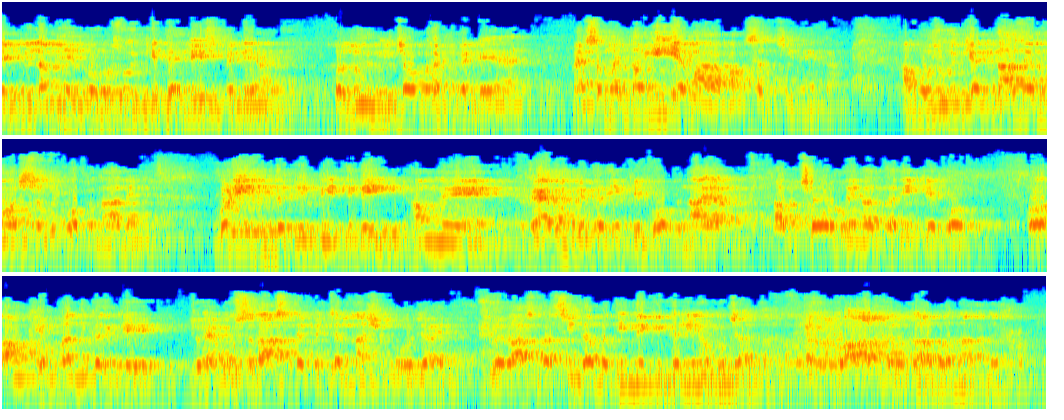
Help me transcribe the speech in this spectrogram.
एक लम्हे को हजूर की दहलीज पे ले आए, हजूर की चौखट पे ले आए। मैं समझता हूँ यही हमारा मकसद जीने का। हम हजूर के अंदाजे मुआशरत को अपना लें बड़ी ज़िंदगी बीत गई। हमने गैरों के तरीके को अपनाया। अब छोड़ दें हर तरीके को। और आँखें बंद करके जो है उस रास्ते पे चलना शुरू हो जाए। जो रास्ता सीधा मदीने की गलियों को जाता। है आखिर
